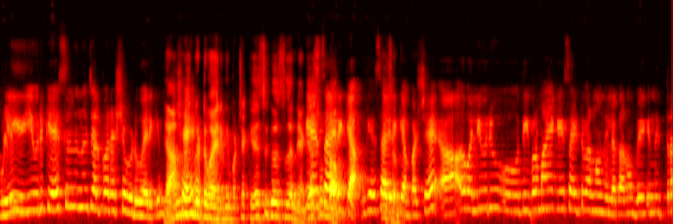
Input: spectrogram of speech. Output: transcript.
പുള്ളി ഈ ഒരു കേസിൽ നിന്ന് ചിലപ്പോൾ രക്ഷപ്പെടുമായിരിക്കും പക്ഷേ ജാമ്യം കിട്ടുമായിരിക്കും. പക്ഷെ കേസ് കേസ് തന്നെയാണ് കേസായിരിക്കാം. കേസായിരിക്കാം. പക്ഷെ അത് വലിയൊരു തീവ്രമായ കേസായിട്ട് വരണമെന്നില്ല. കാരണം ഉപയോഗിക്കുന്ന ഇത്ര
